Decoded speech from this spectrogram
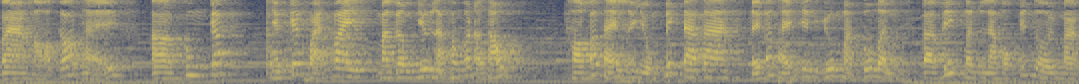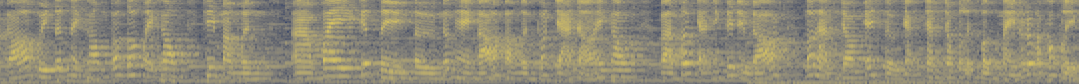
và họ có thể à, cung cấp những cái khoản vay mà gần như là không có nợ xấu họ có thể sử dụng big data để có thể nhìn gương mặt của mình và biết mình là một cái người mà có uy tín hay không có tốt hay không khi mà mình à, vay cái tiền từ ngân hàng đó và mình có trả nợ hay không. Và tất cả những cái điều đó nó làm cho cái sự cạnh tranh trong cái lĩnh vực này nó rất là khốc liệt.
